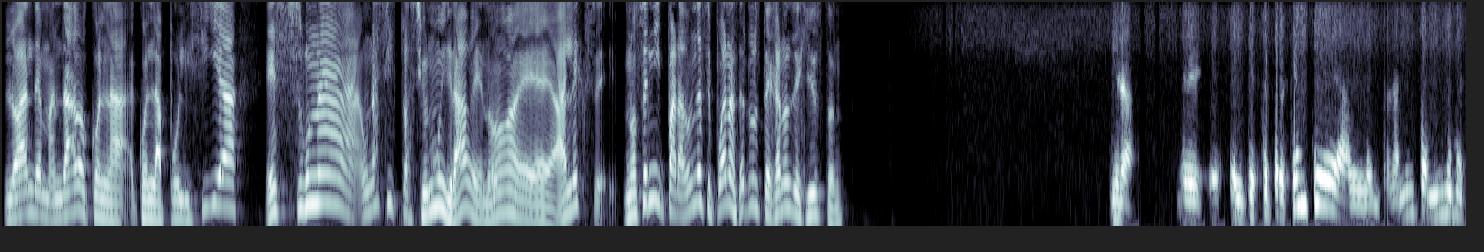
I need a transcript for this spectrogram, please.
lo han demandado con la, con la policía. Es una, una situación muy grave, ¿no? Eh, Alex, no sé ni para dónde se pueden hacer los tejanos de Houston. Mira, eh, el que se presente al entrenamiento a mí no me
